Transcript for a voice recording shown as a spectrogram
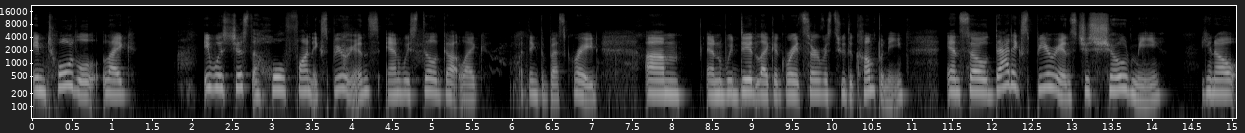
in total like it was just a whole fun experience and we still got like i think the best grade um, and we did like a great service to the company and so that experience just showed me you know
